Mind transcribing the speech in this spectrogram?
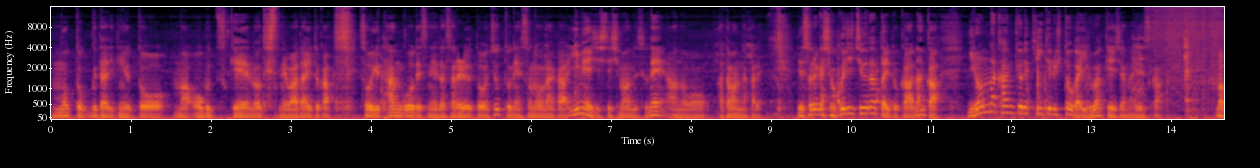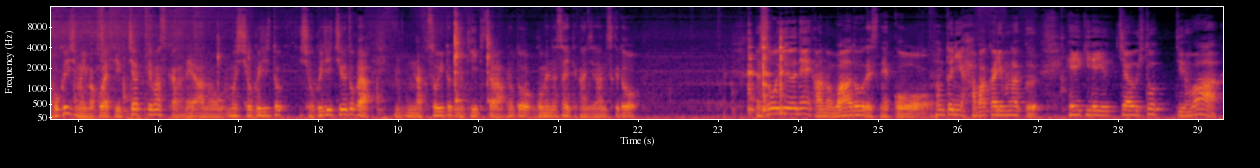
もっと具体的に言うと、まあ、汚物系のですね、話題とか、そういう単語をですね、出されると、ちょっとね、そのなんか、イメージしてしまうんですよね、あの、頭の中で。で、それが食事中だったりとか、なんか、いろんな環境で聞いてる人がいるわけじゃないですか。まあ僕自身も今こうやって言っちゃってますからね、あの、もし食事と、食事中とか、なんかそういう時に聞いてたら、本当ごめんなさいって感じなんですけど、そういうね、あの、ワードをですね、こう、本当にはばかりもなく、平気で言っちゃう人っていうのは、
